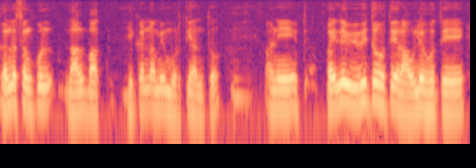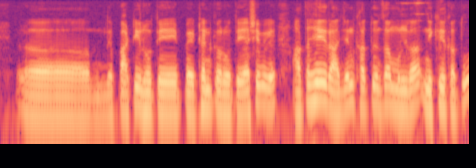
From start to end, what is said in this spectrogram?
गणसंकुल लालबाग इकडनं आम्ही मूर्ती आणतो. आणि पहिले विविध होते. रावले होते पाटील होते पैठणकर होते असे वेगळे आता हे राजन खातूंचा मुलगा निखिल खातू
